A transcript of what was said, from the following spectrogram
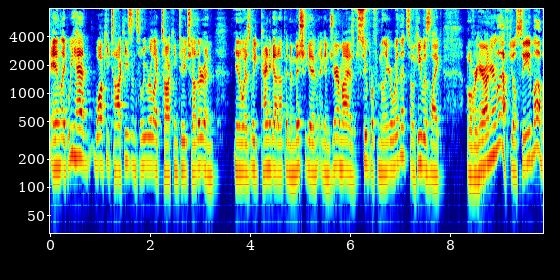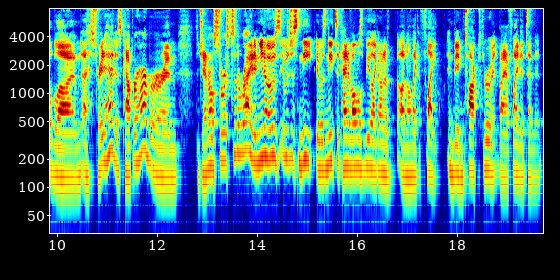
And like we had walkie talkies and so we were like talking to each other and you know as we kind of got up into michigan again jeremiah is super familiar with it so he was like over here on your left, you'll see blah blah blah, and uh, straight ahead is Copper Harbor, and the general store's to the right. And you know, it was it was just neat. It was neat to kind of almost be like on a on a, like a flight and being talked through it by a flight attendant.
